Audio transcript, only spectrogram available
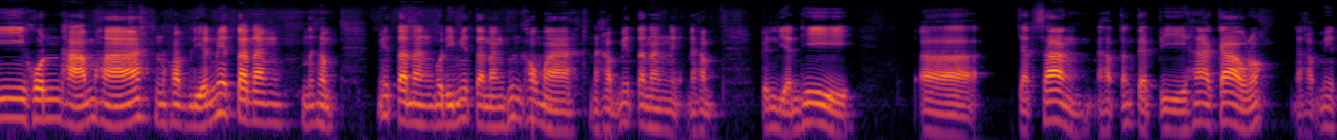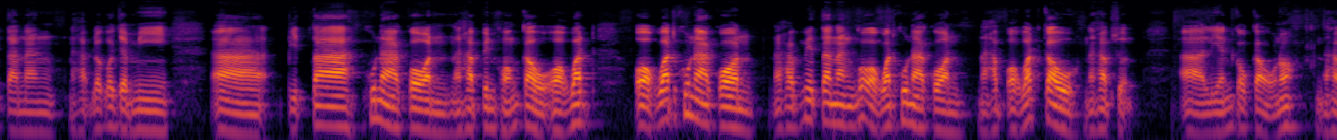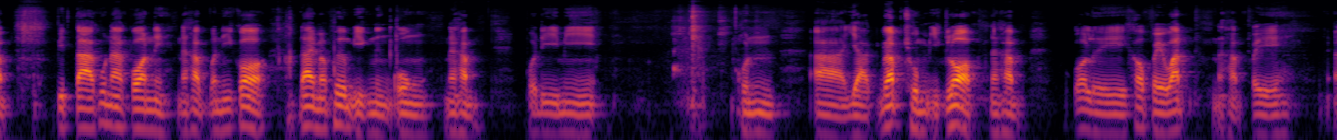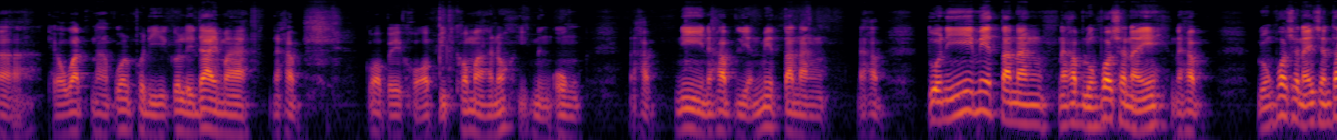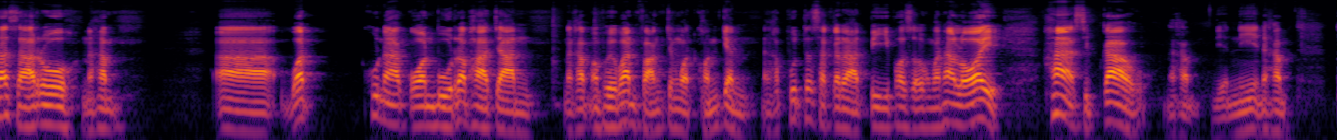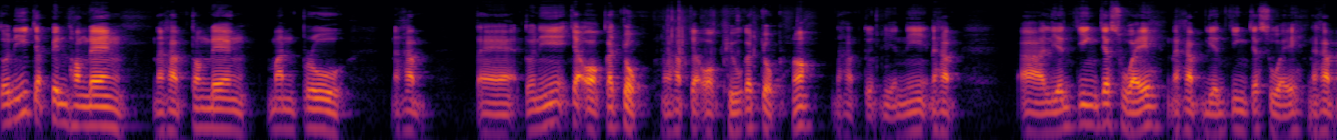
มีคนถามหานะครับเหรียญเมตตานังนะครับ เมตตานังพอดีเมตตานังเพิ่งเข้ามานะครับ เมตตานังเนี่ยนะครับ เป็นเหรียญที่จัดสร้างนะครับตั้งแต่ปี 59เนาะนะครับ เมตตานังนะครับ แล้วก็จะมีปิดตาคุณากรนะครับ เป็นของเก่าออกวัด ออกวัดคุณากรนะครับ เมตานังก็ออกวัดคุณากรนะครับ ออกวัดเก่านะครับ ส่วนเหรียญเก่าๆเนาะนะครับ ปิดตาคุณากรนี่นะครับ วันนี้ก็ได้มาเพิ่มอีกหนึ่งองค์นะครับ พอดีมีคนออยากรับชมอีกรอบนะครับ ก็เลยเข้าไปวัดนะครับ ไปแถววัดนะครับ ก็พอดีก็เลยได้มานะครับ ก็ไปขอปิดเข้ามาเนาะอีกหนึ่งองค์นะครับ นี่นะครับเหรียญเมตตานังนะครับ ตัวนี้เมตตานังนะครับ หลวงพ่อชนัยนะครับ หลวงพ่อชนัยชันทสาโรนะครับวัดคุณากรบูรพาจารย์นะครับอำเภอบ้านฝางจังหวัดขอนแก่นนะครับ พุทธศักราชปี พศ 2559 นะครับเหรียญนี้นะครับ ตัวนี้จะเป็นทองแดงนะครับ ทองแดงมันปรูนะครับ แต่ตัวนี้จะออกกระจกนะครับ จะออกผิวกระจกเนาะนะครับ ตัวเหรียญนี้นะครับ เหรียญจริงจะสวยนะครับ เหรียญจริงจะสวยนะครับ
